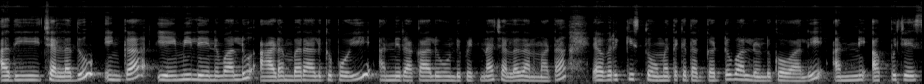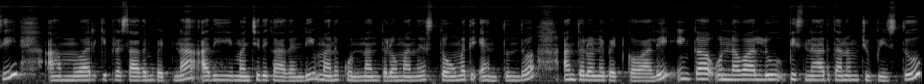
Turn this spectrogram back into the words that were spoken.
అది చల్లదు. ఇంకా ఏమీ లేని వాళ్ళు ఆడంబరాలకు పోయి అన్ని రకాలు వండి పెట్టినా చల్లదనమాట. ఎవరికి స్తోమతకి తగ్గట్టు వాళ్ళు వండుకోవాలి. అన్ని అప్పు చేసి ఆ అమ్మవారికి ప్రసాదం పెట్టినా అది మంచిది కాదండి. మనకు ఉన్నంతలో మన స్తోమతి ఎంత ఉందో అంతలోనే పెట్టుకోవాలి. ఇంకా ఉన్నవాళ్ళు పిసినారితనం చూపిస్తూ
